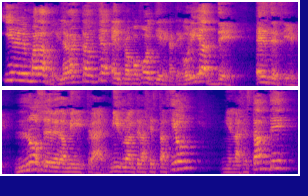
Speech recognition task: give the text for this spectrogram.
Y en el embarazo y la lactancia, el propofol tiene categoría D, es decir, no se debe administrar ni durante la gestación, ni en la gestante,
